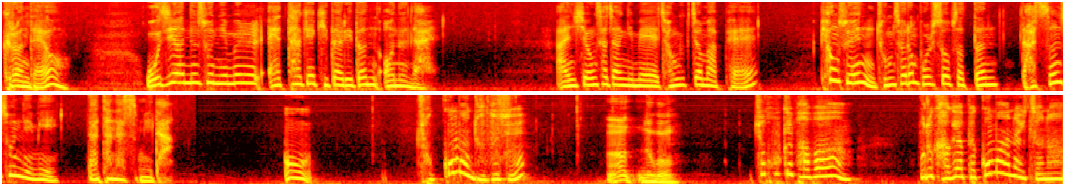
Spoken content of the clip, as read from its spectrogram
그런데요. 오지 않는 손님을 애타게 기다리던 어느 날 안시영 사장님의 정육점 앞에 평소엔 좀처럼 볼 수 없었던 낯선 손님이 나타났습니다. 어, 저 꼬마 누구지? 어, 누구? 저기 봐봐. 우리 가게 앞에 꼬마 하나 있잖아.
